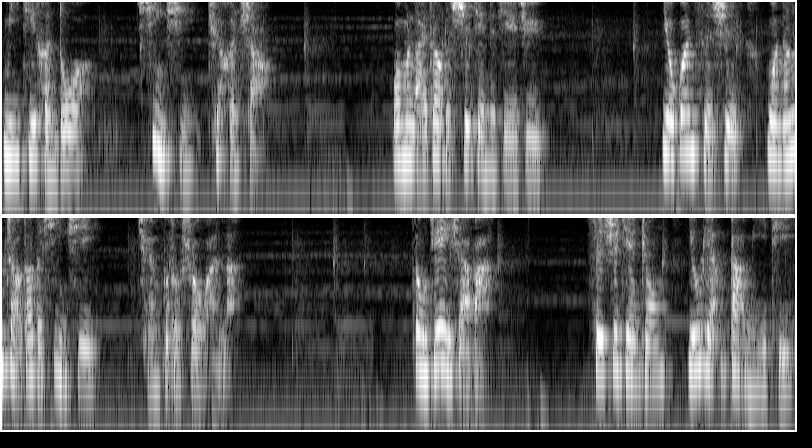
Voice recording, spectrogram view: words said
谜题很多，信息却很少。我们来到了事件的结局。有关此事，我能找到的信息全部都说完了。总结一下吧，此事件中有两大谜题：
